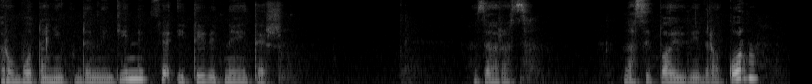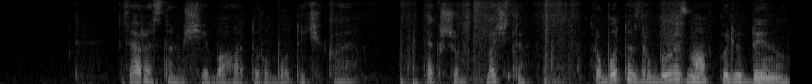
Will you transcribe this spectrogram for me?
Робота нікуди не дінеться, і ти від неї теж. Зараз насипаю відра корм. Зараз там ще багато роботи чекає. Так що, бачите, робота зробила з мавпи людину.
